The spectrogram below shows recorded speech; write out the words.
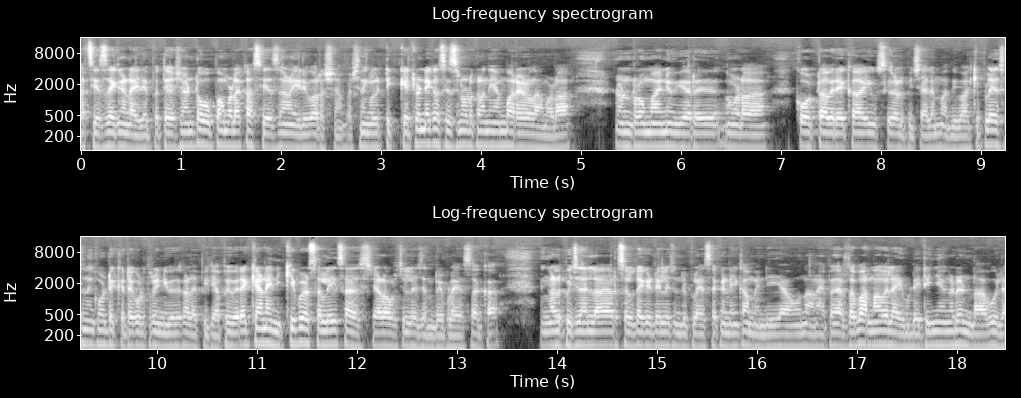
കസിയസ് ഒക്കെ ഉണ്ടായില്ല? ഇപ്പോൾ അത്യാവശ്യം ടോപ്പ് നമ്മുടെ കസിയസ് ആണ് ഈ ഒരു വർഷം. പക്ഷേ നിങ്ങൾ ടിക്കറ്റ് ഉണ്ടെങ്കിൽ കസിയസിന് കൊടുക്കണം ഞാൻ പറയുള്ളൂ. നമ്മുടെ നോൺ റോമാൻ ഇയർ നമ്മുടെ കോട്ട അവരെയൊക്കെ യൂസ് കളിപ്പിച്ചാലും മതി. ബാക്കി പ്ലേയേഴ്സ് നിങ്ങൾക്ക് ടിക്കറ്റ് കൊടുത്ത് റിന്യൂ ചെയ്ത് കളിപ്പിക്കുക. അപ്പോൾ ഇവരൊക്കെയാണ് എനിക്ക് പേഴ്സണലി സജസ്റ്റ് ചെയ്യാനുള്ള കുറച്ച് ലെജൻഡറി പ്ലേയേഴ്സൊക്കെ നിങ്ങൾ പിച്ച് നല്ല റിസൾട്ടൊക്കെ കിട്ടിയ ലെജൻഡറി ഒക്കെ ഉണ്ടെങ്കിൽ കമന്റ് ചെയ്യാവുന്നതാണ്. ഇപ്പോൾ നേരത്തെ പറഞ്ഞ പോലെ ലൈവ് ഡേറ്റിംഗ് ഞങ്ങളുടെ ഉണ്ടാവില്ല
